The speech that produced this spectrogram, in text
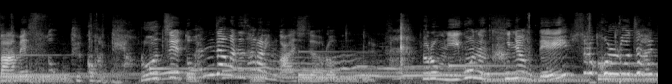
마음에 쏙 들 것 같아요. rose에 또 환장하는 사람인 거 아시죠, 여러분들? 여러분 이거는 그냥 내 입술 컬러잖아.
